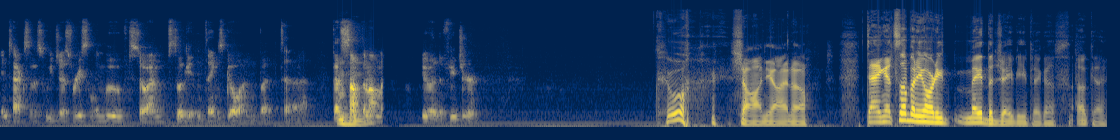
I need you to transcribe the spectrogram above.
in, in Texas. We just recently moved, so I'm still getting things going, but uh, that's Mhm. something I'm gonna do in the future. Cool. Sean, yeah, I know. Dang it, somebody already made the JB pickups. Okay.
